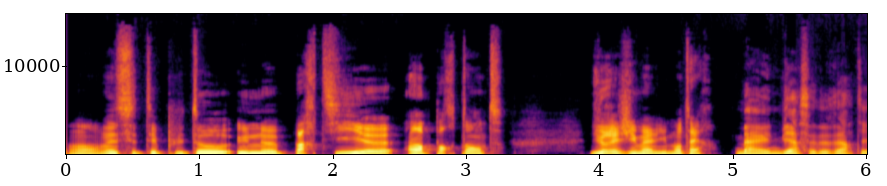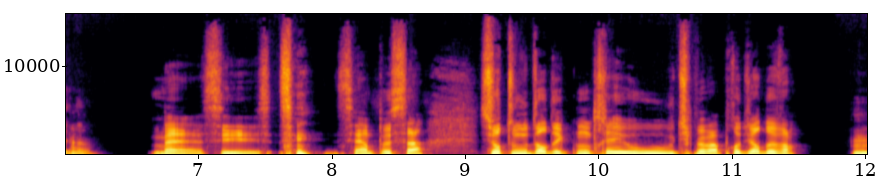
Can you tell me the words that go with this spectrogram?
hein, mais c'était plutôt une partie euh, importante du régime alimentaire. Bah, une bière, c'est deux tartines. Bah, c'est c'est c'est un peu ça. Surtout dans des contrées où tu peux pas produire de vin. Mm.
